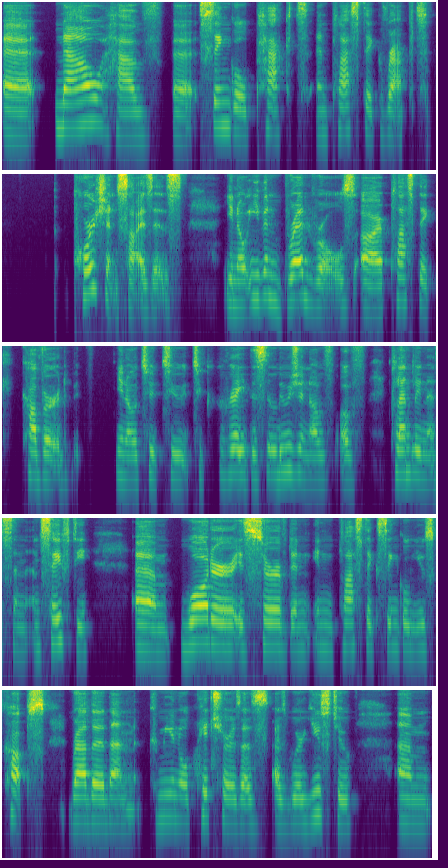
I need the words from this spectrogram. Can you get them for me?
uh, now have uh, single packed and plastic wrapped portion sizes. You know, even bread rolls are plastic covered you know, to, to, to create this illusion of, of cleanliness and, and safety. Um, water is served in, in plastic single-use cups rather than communal pitchers as, as we're used to. Um,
